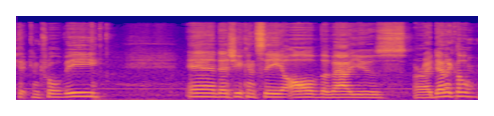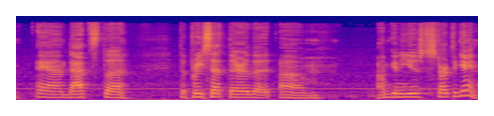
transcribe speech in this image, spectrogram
hit control V. And as you can see all the values are identical. And that's the the preset there that um, I'm going to use to start the game.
